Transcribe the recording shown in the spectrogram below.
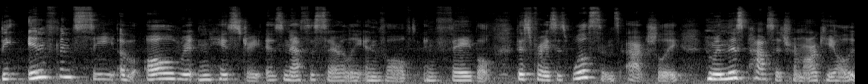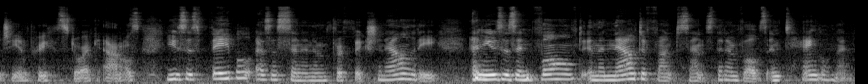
the infancy of all written history is necessarily involved in fable. This phrase is Wilson's, actually, who in this passage from Archaeology and Prehistoric Annals uses fable as a synonym for fictionality and uses involved in the now defunct sense that involves entanglement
